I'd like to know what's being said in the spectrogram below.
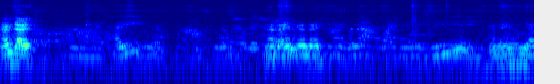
งานใหญ่งานไหนงานไหนงานไหนงานใหญ่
